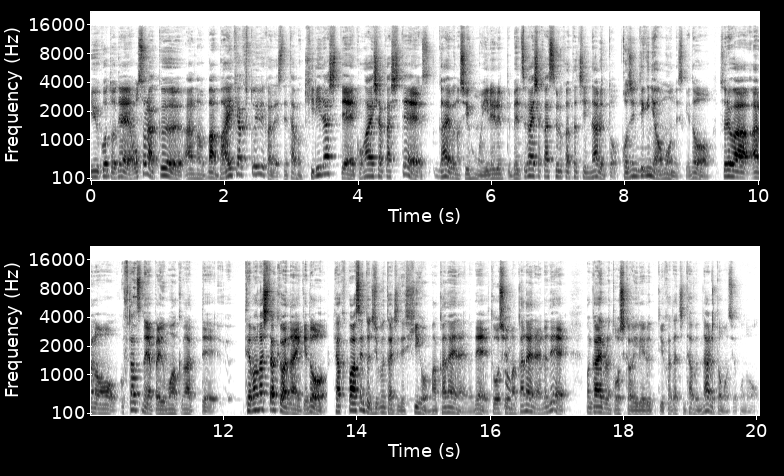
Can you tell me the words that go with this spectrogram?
いうことで、おそらく、あの、まあ、売却というかですね、多分切り出して、子会社化して、外部の資本を入れるって別会社化する形になると、個人的には思うんですけど、それは、あの、二つのやっぱり思惑があって、手放したくはないけど、100%自分たちで費用を賄えないので、投資を賄えないので、まあ、外部の投資家を入れるっていう形に多分なると思うんですよ。この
